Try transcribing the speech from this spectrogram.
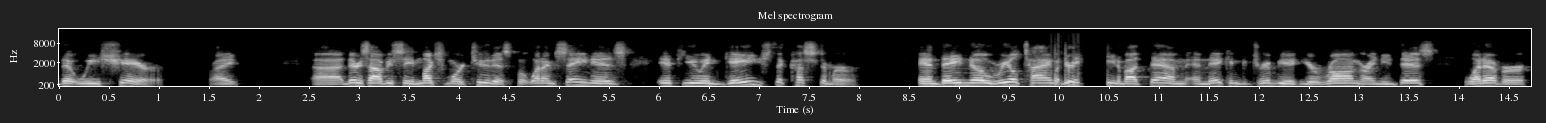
that we share, right? Uh, there's obviously much more to this, but what I'm saying is if you engage the customer and they know real time what you're about them and they can contribute, you're wrong, or I need this, whatever,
